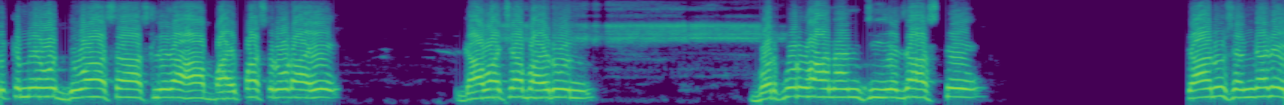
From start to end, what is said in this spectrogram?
एकमेव दुवा असा असलेला हा बायपास रोड आहे. गावाच्या बाहेरून भरपूर वाहनांची ये जा असते. त्या अनुषंगाने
